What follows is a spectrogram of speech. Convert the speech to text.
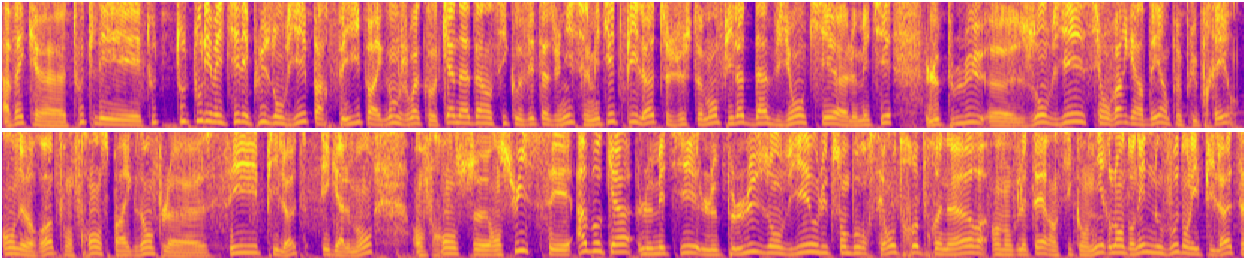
avec euh, toutes les, tout- tous les métiers les plus enviés par pays. Par exemple, je vois qu'au Canada ainsi qu'aux États-Unis, c'est le métier de pilote, justement, pilote d'avion qui est euh, le métier le plus envié. Si on va regarder un peu plus près, en Europe, en France par exemple, c'est pilote également. En France, en Suisse, c'est avocat, le métier le plus envié. Au Luxembourg, c'est entrepreneur. En Angleterre ainsi qu'en Irlande, on est de nouveau dans les pilotes.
